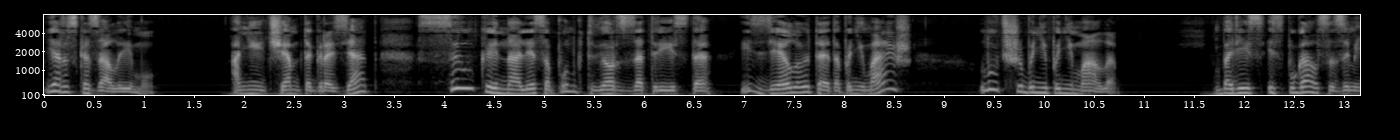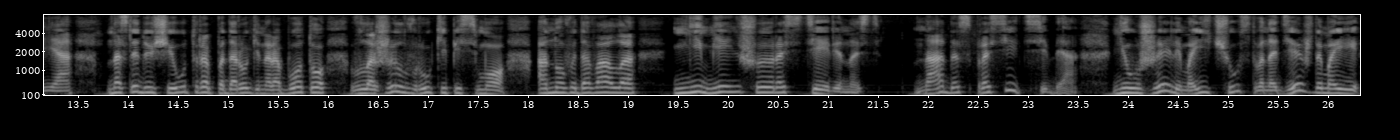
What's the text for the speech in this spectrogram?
Я рассказала ему. Они чем-то грозят ссылкой на лесопункт верст за триста. И сделают это, понимаешь? Лучше бы не понимала. Борис испугался за меня. На следующее утро по дороге на работу вложил в руки письмо. Оно выдавало не меньшую растерянность. Надо спросить себя, неужели мои чувства, надежды мои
